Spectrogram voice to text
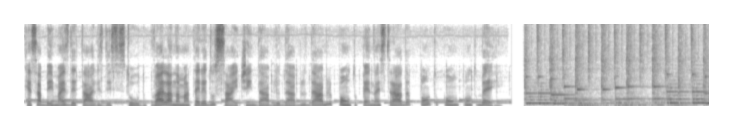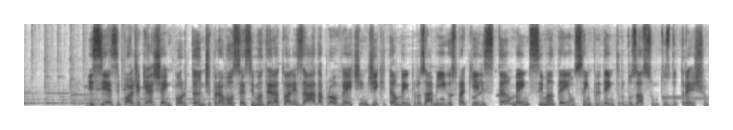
Quer saber mais detalhes desse estudo? Vai lá na matéria do site em www.penaestrada.com.br. E se esse podcast é importante para você se manter atualizado, aproveite e indique também para os amigos para que eles também se mantenham sempre dentro dos assuntos do trecho.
